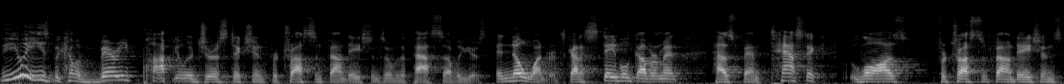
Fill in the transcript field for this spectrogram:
The UAE has become a very popular jurisdiction for trusts and foundations over the past several years. And no wonder. It's got a stable government, has fantastic laws for trusts and foundations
